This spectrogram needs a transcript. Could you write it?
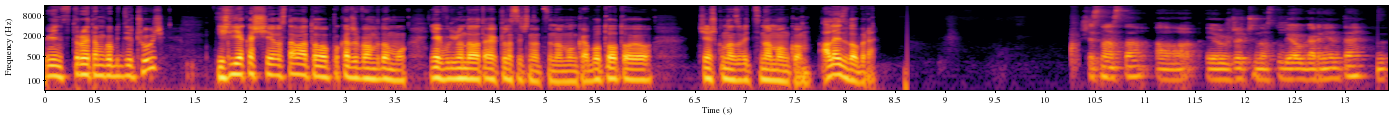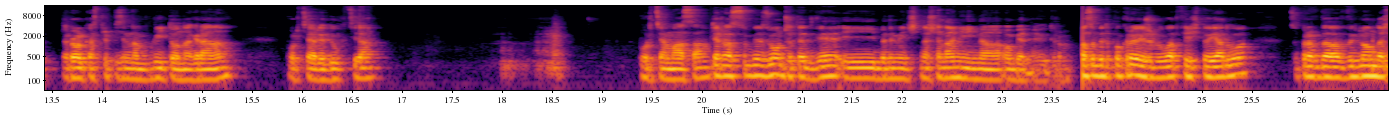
więc trochę tam go będzie czuć. Jeśli jakaś się ostała, to pokażę Wam w domu, jak wyglądała taka klasyczna cynamonka, bo to to ciężko nazwać cynamonką, ale jest dobre. 16, a ja już rzeczy na studia ogarnięte. Rolka z przepisem na burrito nagrana. Porcja redukcja. Porcja masa. Teraz sobie złączę te dwie i będę mieć na śniadanie i na obiad na jutro. Ja sobie to pokroję, żeby łatwiej się to jadło. Co prawda wyglądać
